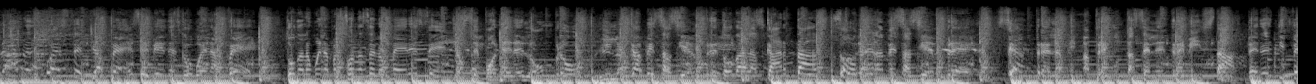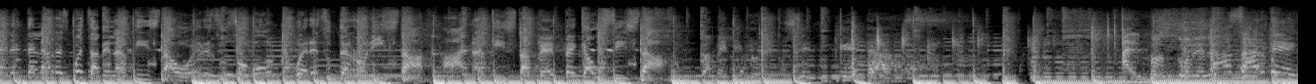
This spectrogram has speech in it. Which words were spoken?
La respuesta es ya ves, si vienes con buena fe. Todas las buenas personas se lo merecen. Yo sé poner el hombro y la cabeza siempre. Todas las siempre. Siempre las mismas preguntas en la entrevista. Pero es diferente la respuesta del artista. O eres un sobón o eres un terrorista. Anarquista, Pepe causista. Nunca me libro de tus etiquetas. Al mango de la sartén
